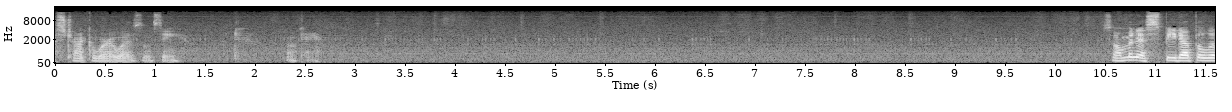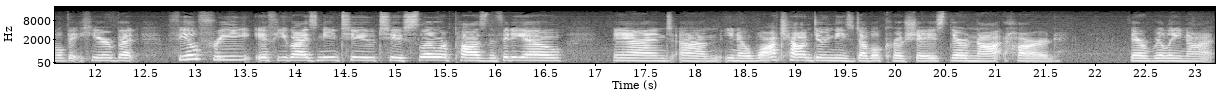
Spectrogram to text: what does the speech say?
lost track of where I was. Let's see. Okay. So I'm going to speed up a little bit here, but feel free if you guys need to, to slow or pause the video and, um, you know, watch how I'm doing these double crochets. They're not hard. They're really not.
